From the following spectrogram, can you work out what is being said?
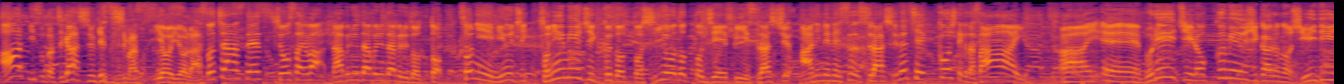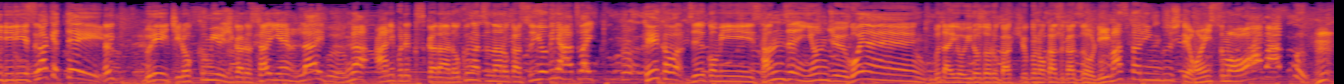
アーティストたちが集結します。いよいよラストチャンスです。詳細は www.sonymusic.co.jp スラッシュアニメフェススラッシュでチェックをしてください。はい、えー、ブリーチロックミュージカルの CD リリースが決定、ブリーチロックミュージカル再演ライブがアニプレックスから6月7日水曜日に発売。定価は税込み3045円。舞台を彩る楽曲の数々をリマスタリングして音質も大幅アップ、ん。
